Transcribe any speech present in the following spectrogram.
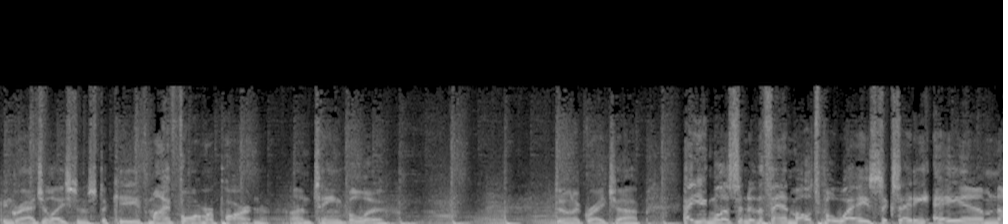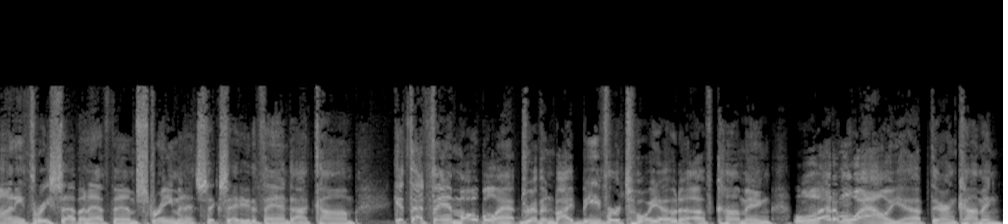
Congratulations to Keith, my former partner on Team Belue. Doing a great job. Hey, you can listen to the fan multiple ways 680 AM, 937 FM, streaming at 680thefan.com. Get that fan mobile app driven by Beaver Toyota of Cumming. Let them wow you up there in Cumming.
